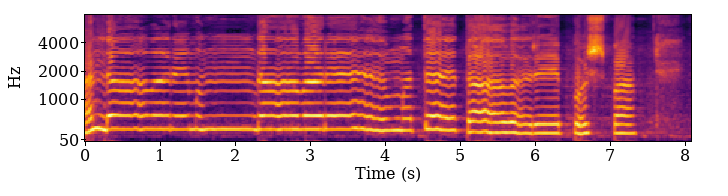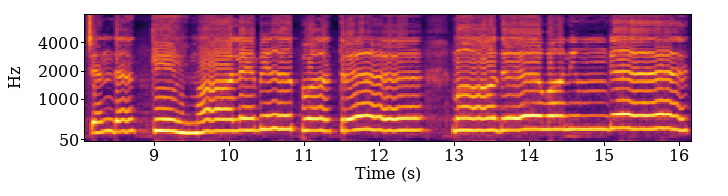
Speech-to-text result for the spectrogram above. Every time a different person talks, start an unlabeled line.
ಅಂದಾವರೆ, ಮುಂದಾವರೆ, ಮತ್ತೆ ತಾವರೆ ಪುಷ್ಪ. ಚಂದಕ್ಕಿ ಮಾಲೆ ಬಿಲ್ಪತ್ರೆ, ಮಾದೇವ ನಿಮ್ಗೆ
